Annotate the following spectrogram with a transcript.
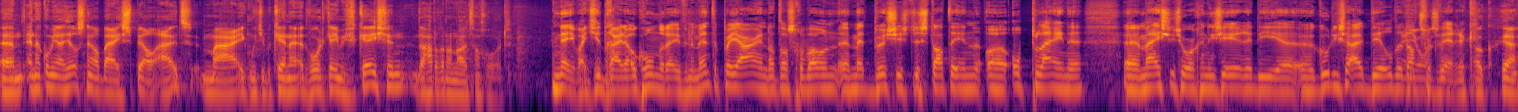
Um, en dan kom je al heel snel bij spel uit. Maar ik moet je bekennen, het woord gamification, daar hadden we nog nooit van gehoord. Nee, want je draaide ook honderden evenementen per jaar. En dat was gewoon uh, met busjes de stad in, uh, op pleinen. Uh, meisjes organiseren die goodies uitdeelden, dat soort werk. Ook, ja,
